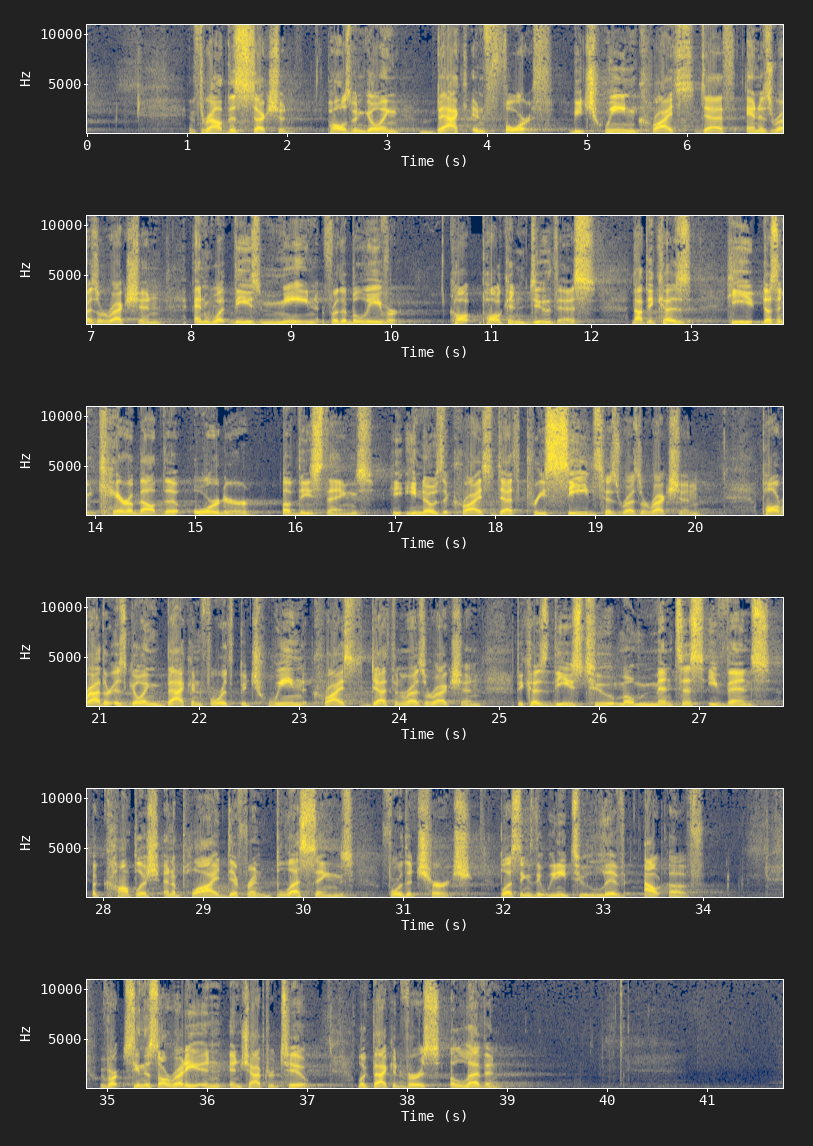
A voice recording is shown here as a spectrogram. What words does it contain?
And throughout this section, Paul's been going back and forth between Christ's death and his resurrection and what these mean for the believer. Paul can do this not because he doesn't care about the order of these things. He, he knows that Christ's death precedes his resurrection. Paul, rather, is going back and forth between Christ's death and resurrection because these two momentous events accomplish and apply different blessings for the church, blessings that we need to live out of. We've seen this already in, in chapter 2. Look back at verse 11.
